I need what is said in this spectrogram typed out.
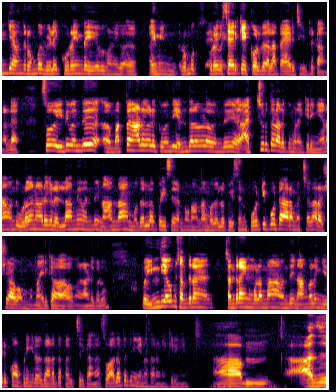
இந்தியா வந்து ரொம்ப விலை குறைந்த ஏவுகணைகள் ஐ மீன் ரொம்ப குறைவு செயற்கைக்கோள்கள் எல்லாம் தயாரிச்சுக்கிட்டு இருக்காங்கல்ல. ஸோ இது வந்து மற்ற நாடுகளுக்கு வந்து எந்த அளவில் வந்து அச்சுறுத்தலாக இருக்கும்னு நினைக்கிறீங்க? ஏன்னா வந்து உலக நாடுகள் எல்லாமே வந்து நான் தான் முதல்ல போய் சேரணும் நான் தான் முதல்ல போய் சேரணும். போட்டி போட்டு ஆரம்பித்தா தான் ரஷ்யாவும் அமெரிக்கா நாடுகளும். இப்போ இந்தியாவும் சந்திரா சந்திராயன் மூலமாக வந்து நாங்களும் இங்கே இருக்கோம் அப்படிங்கிற ஒரு தடத்தை பதிச்சிருக்காங்க. ஸோ அதை பற்றி நீங்கள் என்ன சார் நினைக்கிறீங்க? அது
